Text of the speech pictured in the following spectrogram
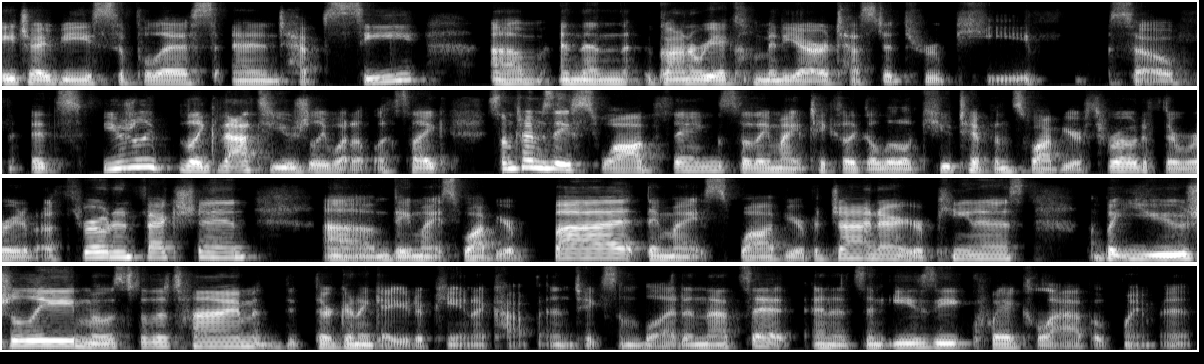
HIV, syphilis, and Hep C. Um, and then gonorrhea, chlamydia are tested through pee. So it's usually like that's usually what it looks like. Sometimes they swab things. So they might take like a little Q tip and swab your throat if they're worried about a throat infection. Um, they might swab your butt. They might swab your vagina or your penis. But usually, most of the time, they're going to get you to pee in a cup and take some blood. And that's it. And it's an easy, quick lab appointment.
